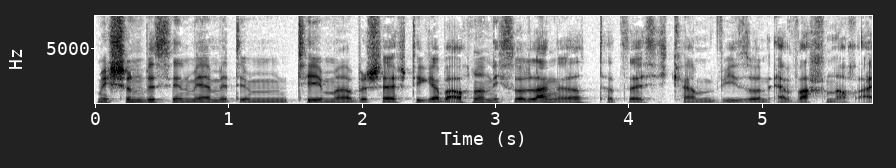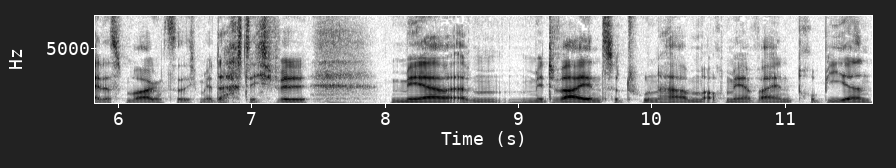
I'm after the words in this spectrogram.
mich schon ein bisschen mehr mit dem Thema beschäftige, aber auch noch nicht so lange, tatsächlich kam wie so ein Erwachen auch eines Morgens, dass ich mir dachte, ich will mehr ähm, mit Wein zu tun haben, auch mehr Wein probieren.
